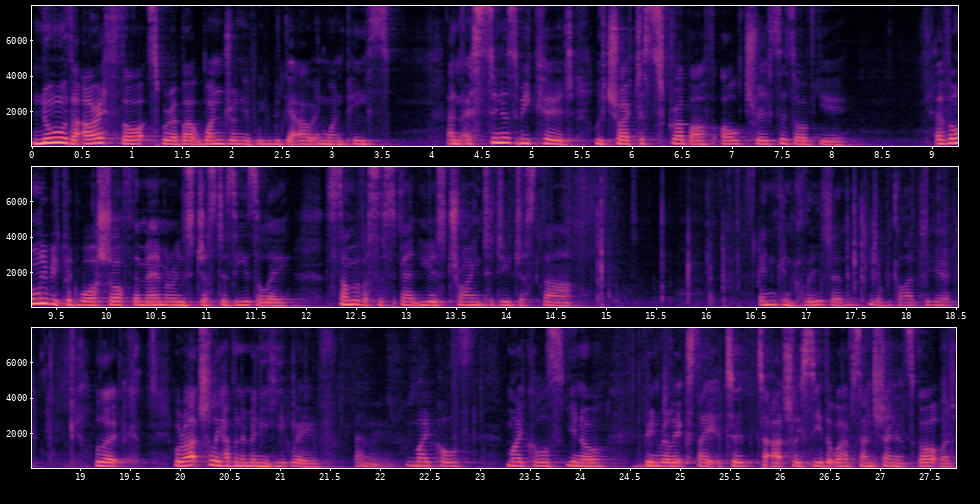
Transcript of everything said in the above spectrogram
Know that our thoughts were about wondering if we would get out in one piece. And as soon as we could, we tried to scrub off all traces of you. If only we could wash off the memories just as easily. Some of us have spent years trying to do just that. In conclusion, you'll be glad to hear look, we're actually having a mini heat wave. And Michael's, Michael's, you know, been really excited to, to actually see that we'll have sunshine in Scotland.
